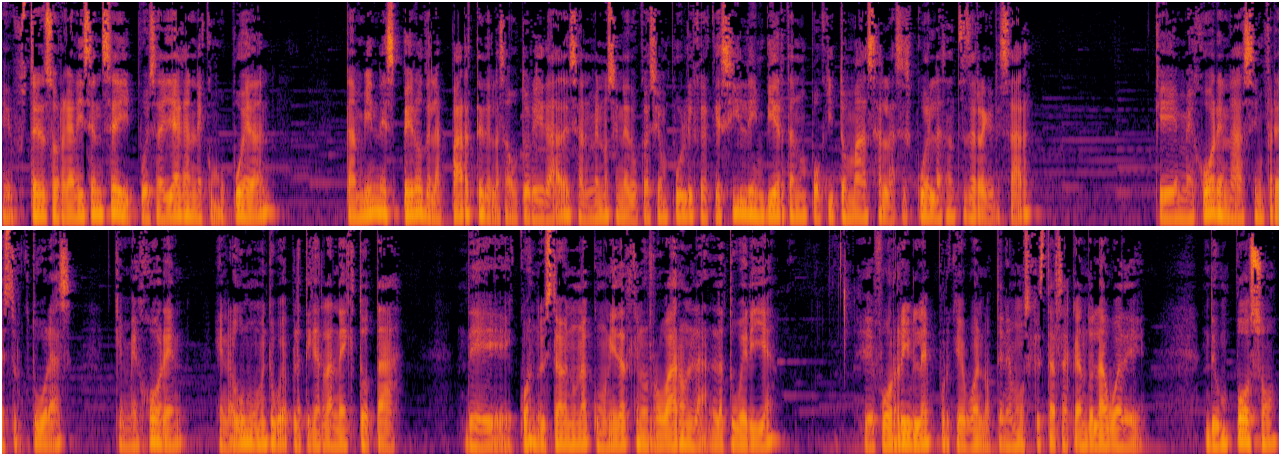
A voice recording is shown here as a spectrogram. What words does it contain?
Eh, ustedes organícense y pues ahí háganle como puedan. También espero de la parte de las autoridades, al menos en educación pública, que sí le inviertan un poquito más a las escuelas antes de regresar, que mejoren las infraestructuras, que mejoren. En algún momento voy a platicar la anécdota de cuando estaba en una comunidad que nos robaron la, la tubería eh, fue horrible porque, bueno, tenemos que estar sacando el agua de, de, un pozo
